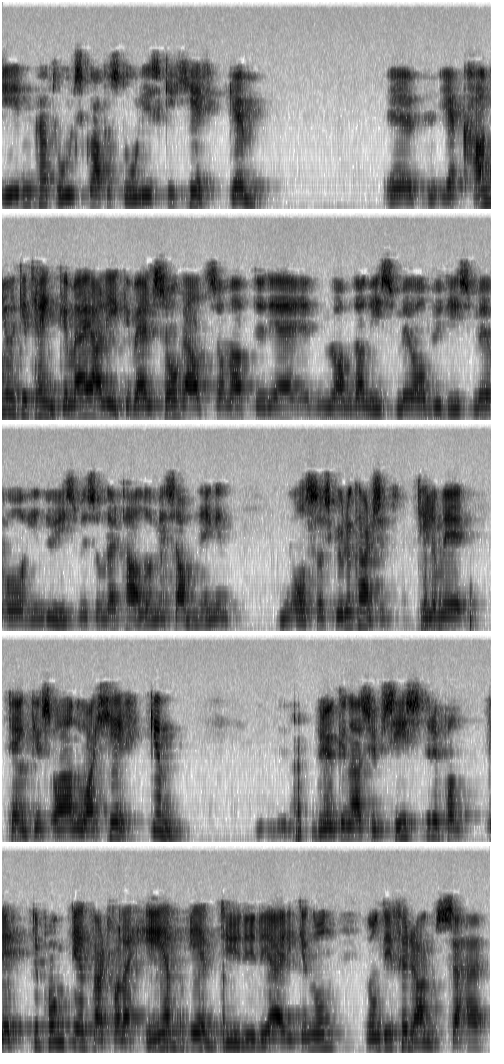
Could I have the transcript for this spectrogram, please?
i den katolske og apostoliske kirke. Eh, jeg kan jo ikke tenke meg allikevel så galt som at det er muhammedanisme og buddhisme og hinduisme som det er tale om i sammenhengen, også skulle kanskje til og med tenkes å ha noe av Kirken. Bruken av subsistere på dette punktet i hvert fall er helt entydig. Det er ikke noen, noen differanse her.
